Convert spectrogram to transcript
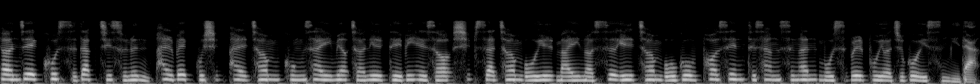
현재 코스닥 지수는 898.04이며 전일 대비해서 14.51-1.59% 상승한 모습을 보여주고 있습니다.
